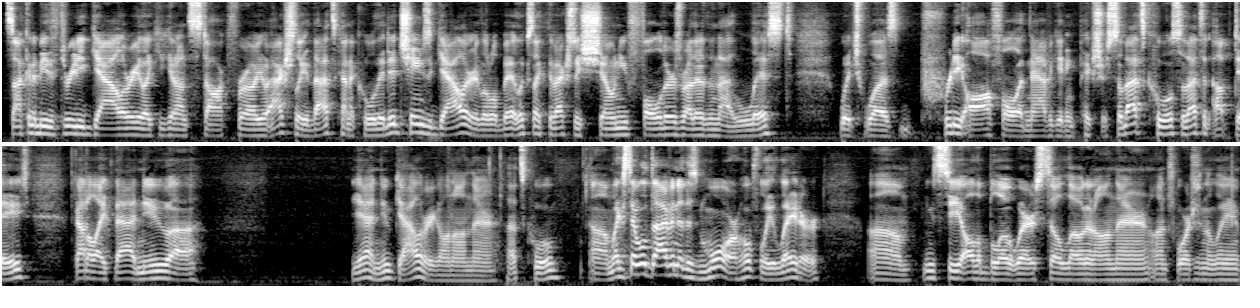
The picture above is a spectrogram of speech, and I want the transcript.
It's not going to be the 3D gallery like you get on stock Froyo. Actually, that's kind of cool. They did change the gallery a little bit. It looks like they've actually shown you folders rather than that list, which was pretty awful at navigating pictures. So that's cool. So that's an update. Gotta like that. New, uh, yeah, new gallery going on there. That's cool. Um, like I said, we'll dive into this more, hopefully later. Um, you can see all the bloatware still loaded on there, unfortunately.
